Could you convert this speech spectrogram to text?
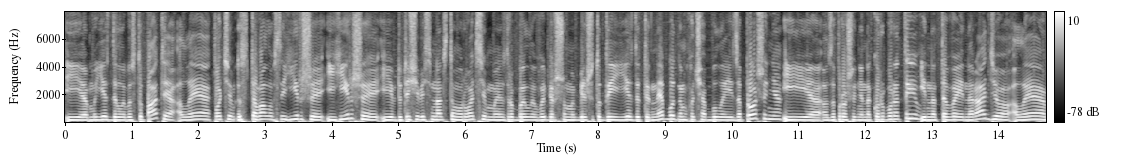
і ми їздили виступати, але потім ставало все гірше і гірше. І в 2018 році ми зробили вибір, що ми більше туди їздити не будемо. Хоча були і запрошення, і е, запрошення на корпоратив, і на ТВ, і на радіо. Але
